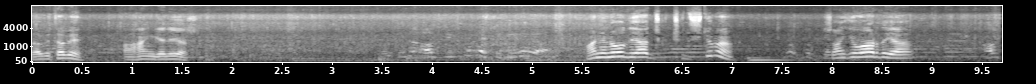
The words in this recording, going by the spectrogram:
Tabi tabi. Ahan geliyor. Hani ne oldu ya? Çık, çık- düştü mü? Sanki vardı ya. Altı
